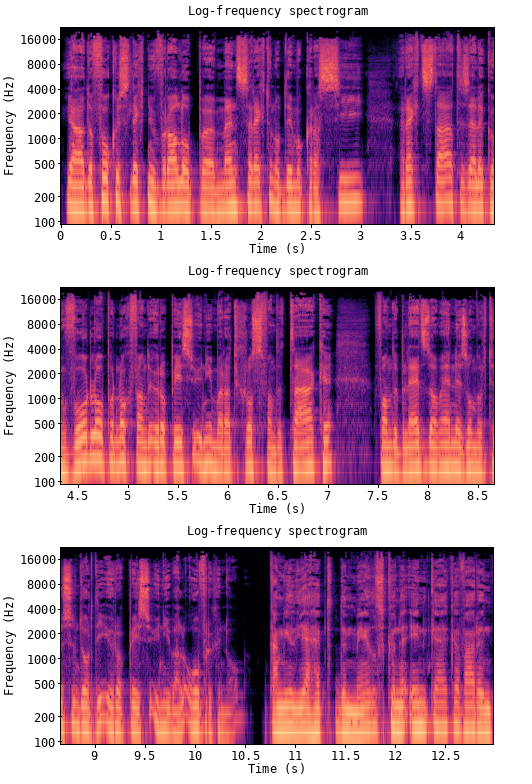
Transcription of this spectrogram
Ja, de focus ligt nu vooral op uh, mensenrechten, op democratie, rechtsstaat. Het is eigenlijk een voorloper nog van de Europese Unie, maar het gros van de taken van de beleidsdomein is ondertussen door die Europese Unie wel overgenomen. Camille, je hebt de mails kunnen inkijken waarin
